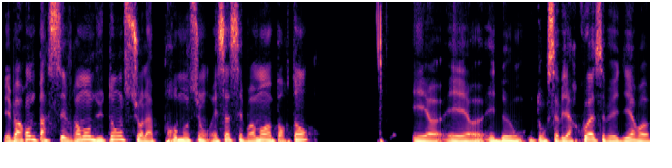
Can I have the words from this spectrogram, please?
Mais par contre, passer vraiment du temps sur la promotion. Et ça, c'est vraiment important et, euh, euh, donc ça veut dire quoi? Ça veut dire euh,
